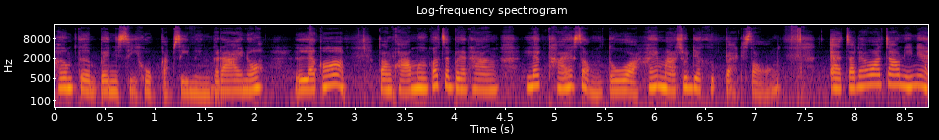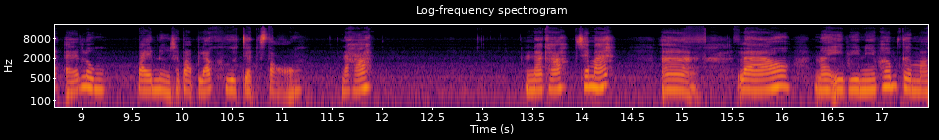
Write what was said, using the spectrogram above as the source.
เพิ่มเติมเป็น 46 กับ 41 ก็ได้เนาะ แล้วก็ฝั่งขวามือก็จะเป็นทางเลขท้าย 2 ตัว ให้มาชุดเดียวคือ 82 แอดจะได้ว่าเจ้านี้เนี่ยแอดลงไป 1 ฉบับแล้วคือ 72 นะคะ นะคะ ใช่ไหมอ่า แล้วใน EP นี้เพิ่มเติมมา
